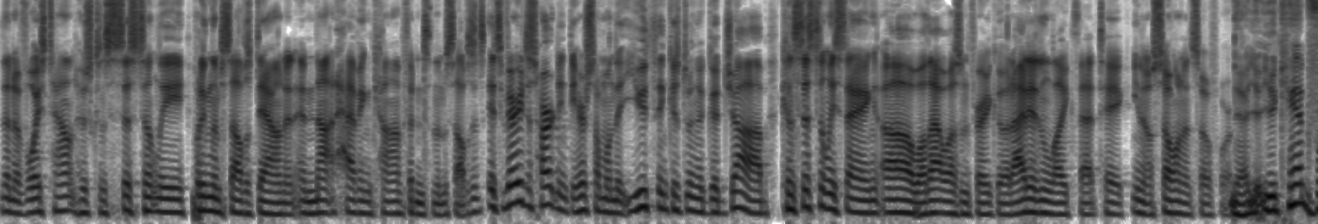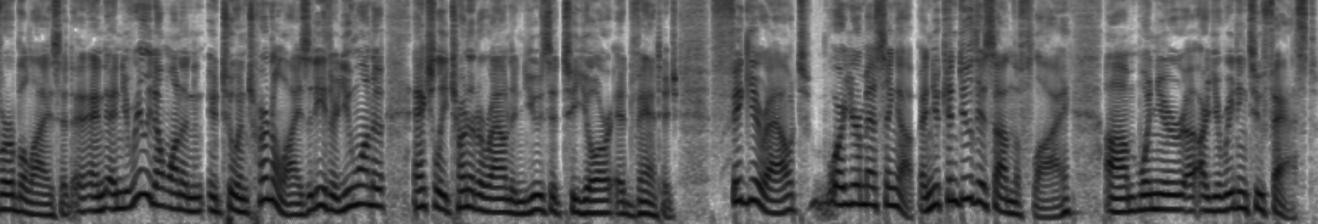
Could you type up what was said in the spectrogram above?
than a voice talent who's consistently putting themselves down and, and not having confidence in themselves. It's, it's very disheartening to hear someone that you think is doing a good job consistently saying, oh, well, that wasn't very good. I didn't like that take, you know, so on and so forth. Yeah, you, you can't verbalize it. And, and you really don't want to, to internalize it either. You want to actually turn it around and use it to your advantage figure out where you're messing up, and you can do this on the fly. Um, when you're, uh, are you reading too fast?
